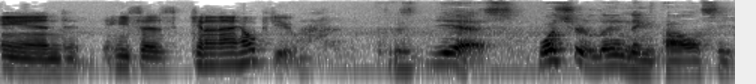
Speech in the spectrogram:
And he says, "Can I help you?" Yes. What's your lending policy?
